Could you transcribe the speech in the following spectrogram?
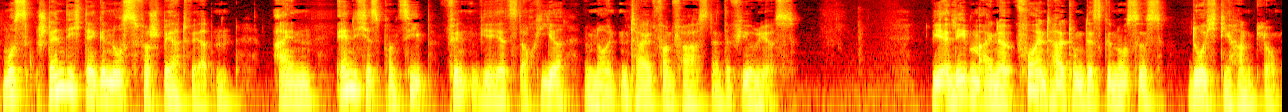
muss ständig der Genuss versperrt werden. Ein ähnliches Prinzip finden wir jetzt auch hier im neunten Teil von Fast and the Furious. Wir erleben eine Vorenthaltung des Genusses durch die Handlung.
